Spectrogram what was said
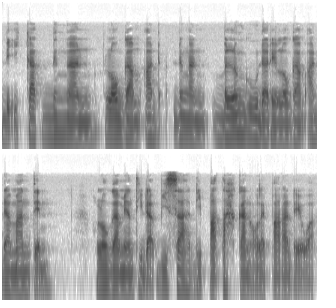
diikat dengan logam ad, dengan belenggu dari logam adamantin, logam yang tidak bisa dipatahkan oleh para dewa,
